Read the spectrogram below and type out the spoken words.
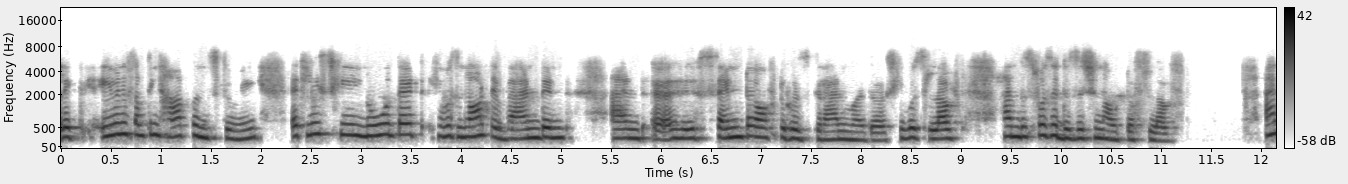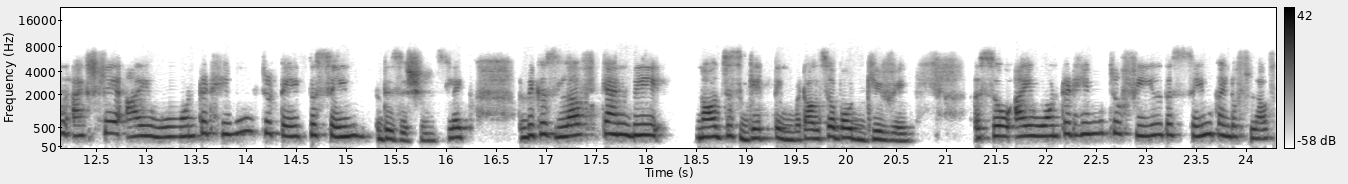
Like even if something happens to me at least he'll know that he was not abandoned and uh, sent off to his grandmother's he was loved. And this was a decision out of love and actually i wanted him to take the same decisions like because love can be not just getting but also about giving. So i wanted him to feel the same kind of love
